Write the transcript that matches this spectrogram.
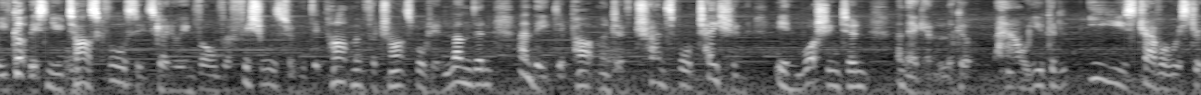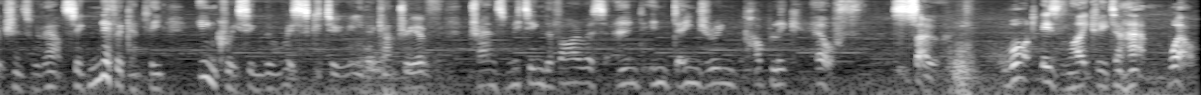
we've got this new task force. It's going to involve officials from the Department for Transport in London and the Department of Transportation in Washington, and they're going to look at how you could ease travel restrictions without significantly increasing the risk to either country of transmitting the virus and endangering public health. So, what is likely to happen? Well,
